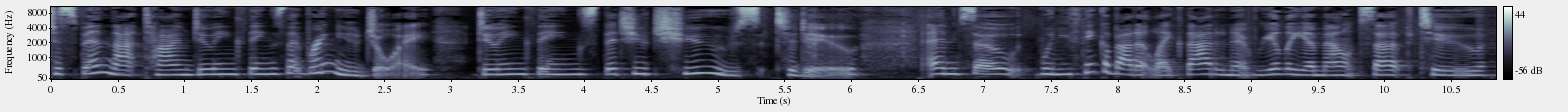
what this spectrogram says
to spend that time doing things that bring you joy, doing things that you choose to do. And so when you think about it like that and it really amounts up to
